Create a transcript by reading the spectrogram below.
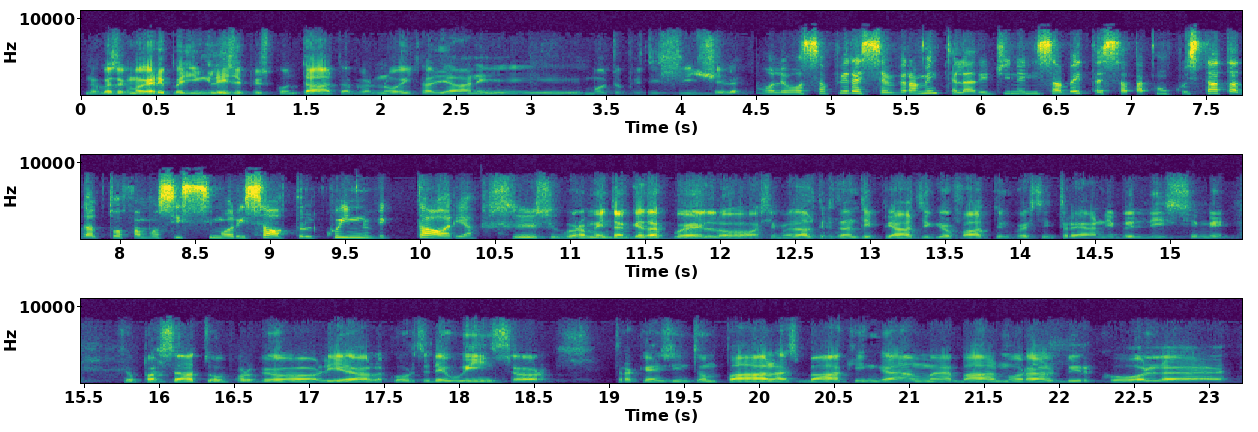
Una cosa che magari per gli inglesi è più scontata, per noi italiani è molto più difficile. Volevo sapere se veramente la regina Elisabetta è stata conquistata dal tuo famosissimo risotto, il Queen Victoria. Sì, sicuramente anche da quello, assieme ad altri tanti piatti che ho fatto in questi tre anni bellissimi che ho passato proprio lì alla corte dei Windsor, tra Kensington Palace, Buckingham, Balmoral, Birkall.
